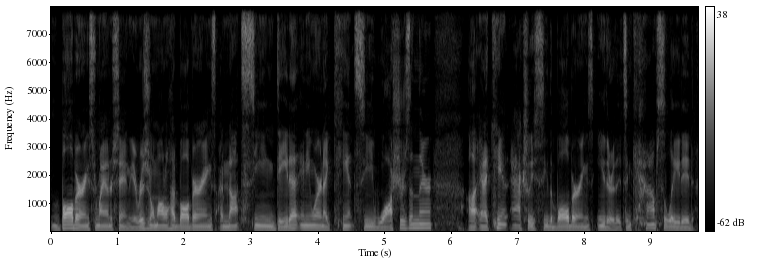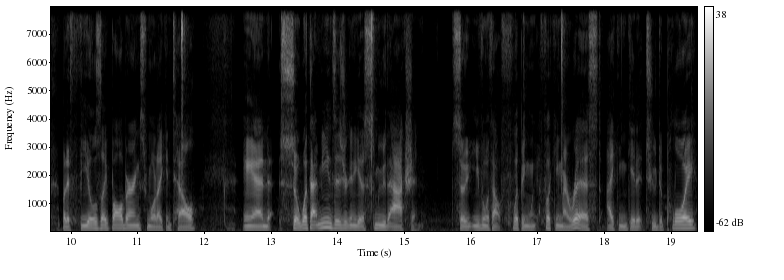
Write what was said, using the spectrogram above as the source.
ball bearings from my understanding. The original model had ball bearings. I'm not seeing data anywhere and I can't see washers in there. Uh, and I can't actually see the ball bearings either. It's encapsulated, but it feels like ball bearings from what I can tell. And so what that means is you're gonna get a smooth action. So even without flipping, flicking my wrist, I can get it to deploy.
